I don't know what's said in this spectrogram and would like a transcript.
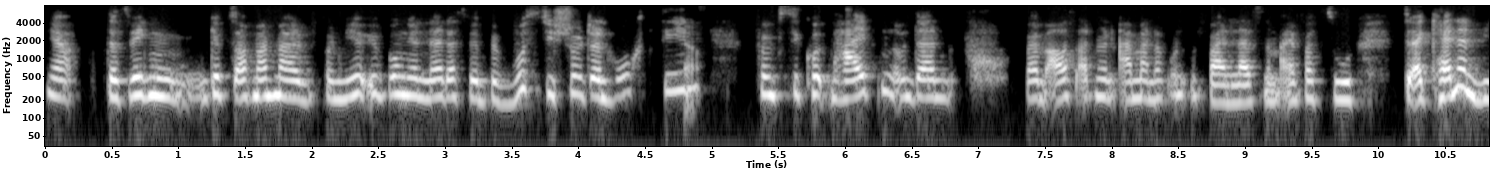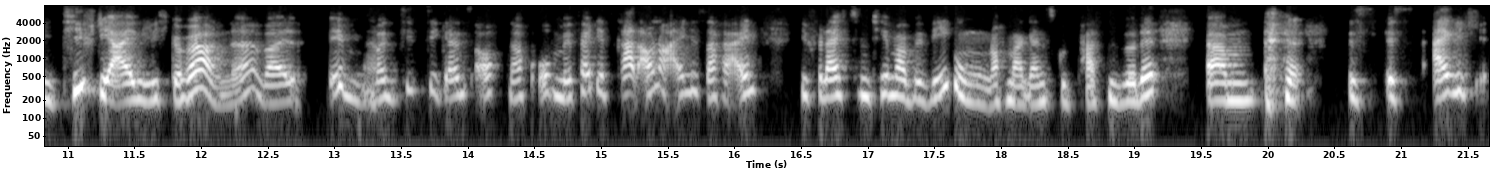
Ja, deswegen gibt es auch manchmal von mir Übungen, ne, dass wir bewusst die Schultern hochziehen, ja. fünf Sekunden halten und dann pff, beim Ausatmen einmal nach unten fallen lassen, um einfach zu, zu erkennen, wie tief die eigentlich gehören. Ne? Weil eben, ja. man zieht sie ganz oft nach oben. Mir fällt jetzt gerade auch noch eine Sache ein, die vielleicht zum Thema Bewegung nochmal ganz gut passen würde. Ähm, ist, ist eigentlich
